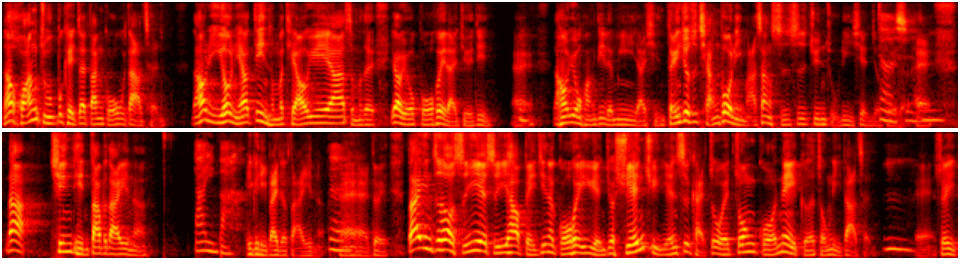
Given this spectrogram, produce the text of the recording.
然后皇族不可以再当国务大臣，然后你以后你要定什么条约啊什么的，要由国会来决定，哎，然后用皇帝的名义来行，等于就是强迫你马上实施君主立宪就对了。哎，那清廷答不答应呢？答应吧，一个礼拜就答应了。哎，对，答应之后，十一月十一号，北京的国会议员就选举袁世凯作为中国内阁总理大臣。嗯，哎，所以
